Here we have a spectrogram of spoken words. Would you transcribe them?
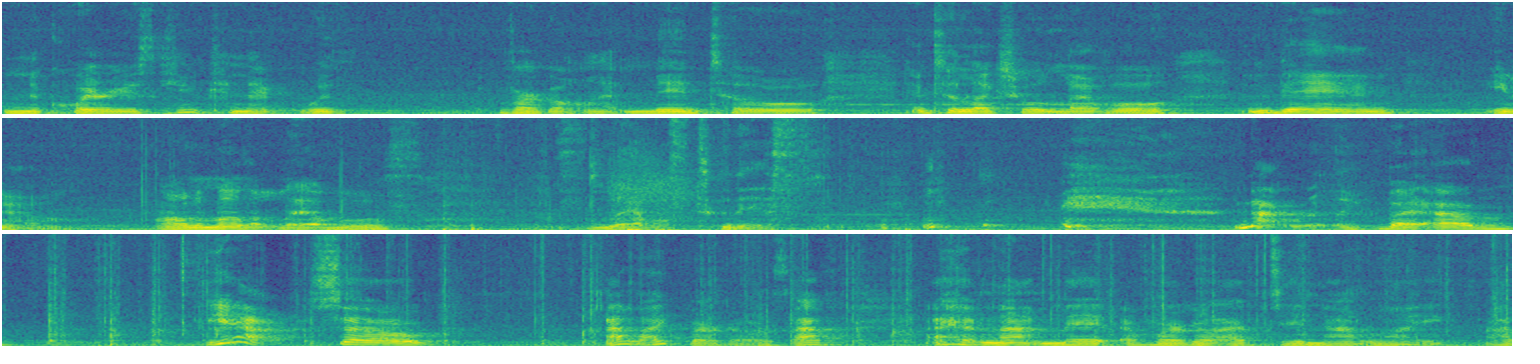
an Aquarius can connect with Virgo on that mental, intellectual level. And then, you know, all the other levels, levels to this. Not really, but um, yeah. So I like Virgos. I've I have not met a Virgo I did not like. I,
